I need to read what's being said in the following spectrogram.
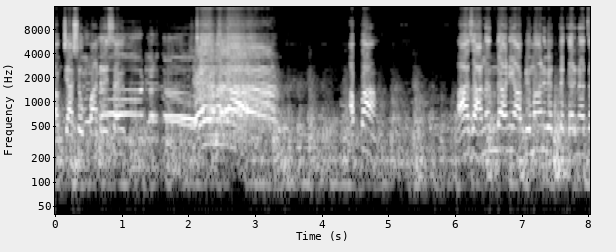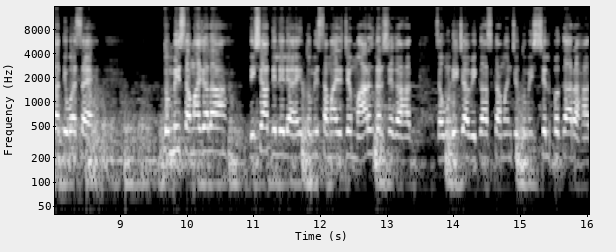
आमचे अशोक पांढरे साहेब. जय मल्हार! आप्पा आज आनंद आणि अभिमान व्यक्त करण्याचा दिवस आहे. तुम्ही समाजाला दिशा दिलेली आहे. तुम्ही समाजाचे मार्गदर्शक आहात. चौंडीच्या विकास कामांचे तुम्ही शिल्पकार आहात.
